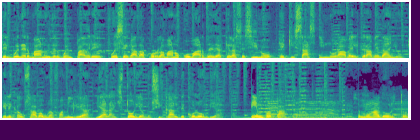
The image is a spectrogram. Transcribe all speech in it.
del buen hermano y del buen padre fue cegada por la mano cobarde de aquel asesino que quizás ignoraba el grave daño que le causaba a una familia y a la historia musical de Colombia. tiempo pasa. Somos adultos,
